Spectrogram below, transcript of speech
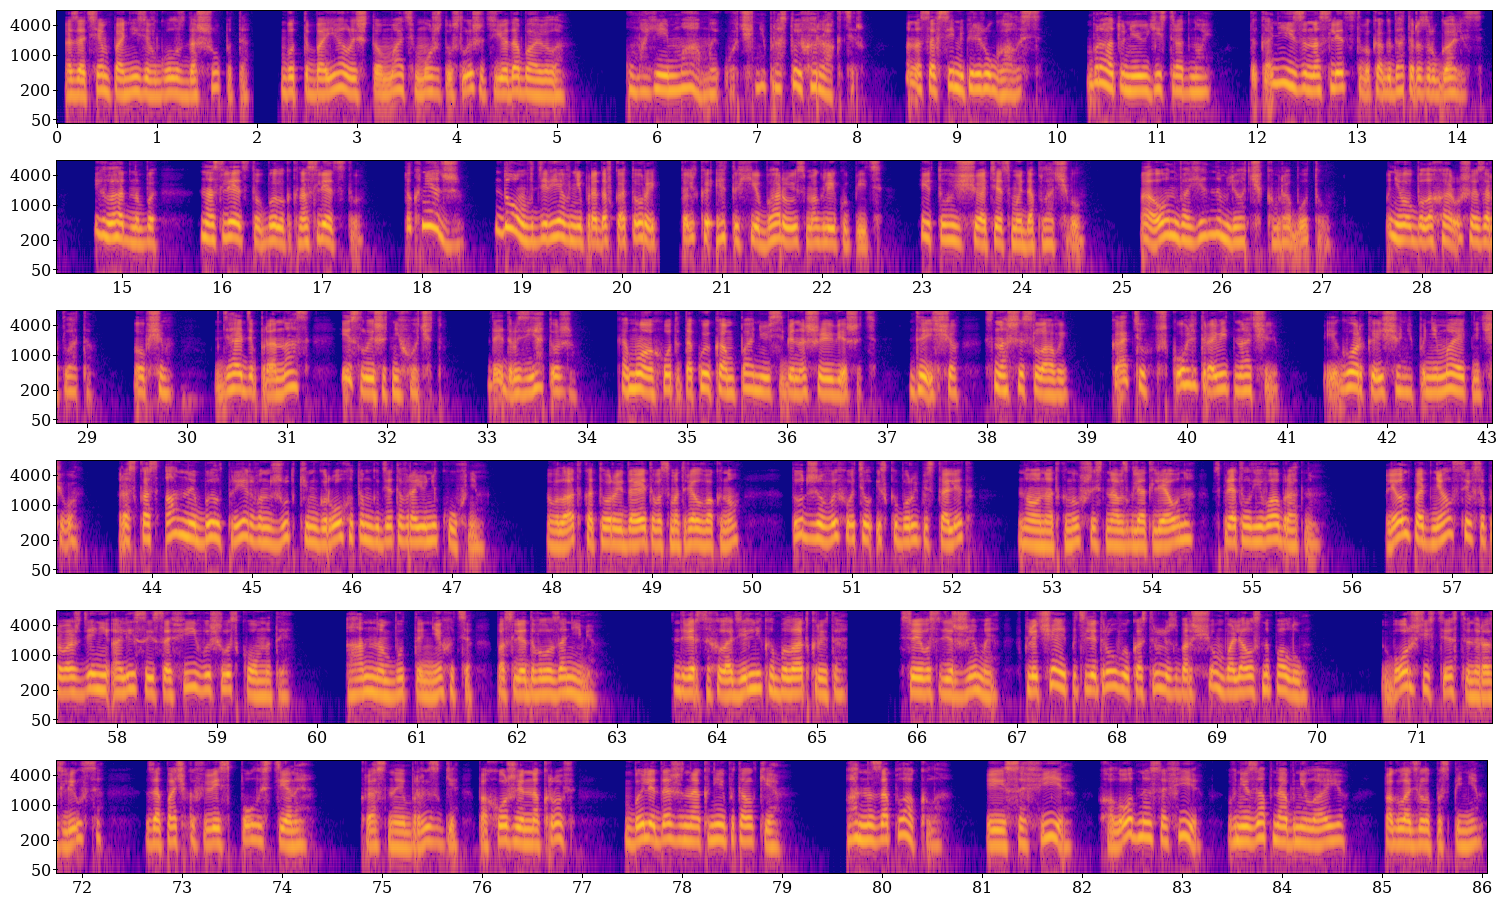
а затем, понизив голос до шепота, будто боялась, что мать может услышать, ее добавила. «У моей мамы очень непростой характер. Она со всеми переругалась. Брат у нее есть родной. Так они из-за наследства когда-то разругались. И ладно бы, наследство было как наследство. Так нет же. Дом в деревне, продав который, только эту хибару и смогли купить. И то еще отец мой доплачивал. А он военным летчиком работал. У него была хорошая зарплата. В общем, Дядя про нас и слышать не хочет. Да и друзья тоже. Кому охота такую компанию себе на шею вешать? Да еще с нашей славой. Катю в школе травить начали. Егорка еще не понимает ничего. Рассказ Анны был прерван жутким грохотом где-то в районе кухни. Влад, который до этого смотрел в окно, тут же выхватил из кобуры пистолет, но, наткнувшись на взгляд Леона, спрятал его обратно. Леон поднялся и в сопровождении Алисы и Софии вышел из комнаты. Анна, будто нехотя, последовала за ними. Дверца холодильника была открыта. Все его содержимое, включая пятилитровую кастрюлю с борщом, валялось на полу. Борщ, естественно, разлился, запачкав весь пол и стены. Красные брызги, похожие на кровь, были даже на окне и потолке. Анна заплакала, и София, холодная София, внезапно обняла ее, погладила по спине.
